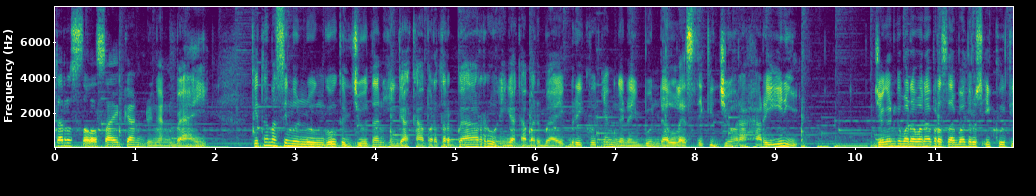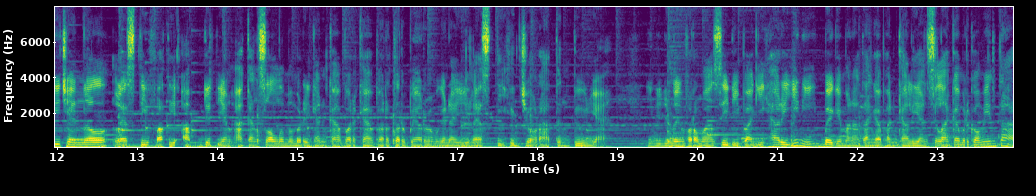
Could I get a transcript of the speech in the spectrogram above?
terselesaikan dengan baik. Kita masih menunggu kejutan hingga kabar terbaru, hingga kabar baik berikutnya mengenai Bunda Lesti Kejora hari ini. Jangan ke mana-mana persahabat terus ikuti channel Lesti Fatih Update yang akan selalu memberikan kabar-kabar terbaru mengenai Lesti Kejora tentunya. Ini dulu informasi di pagi hari ini. Bagaimana tanggapan kalian? Silahkan berkomentar.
